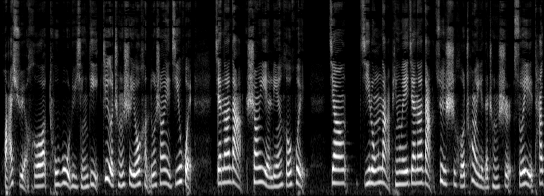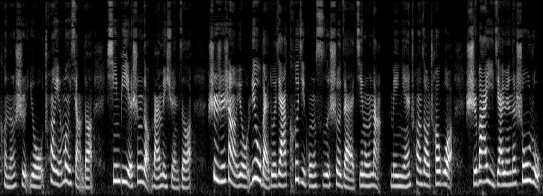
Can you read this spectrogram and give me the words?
滑雪和徒步旅行地。这个城市有很多商业机会。加拿大商业联合会将。吉隆纳评为加拿大最适合创业的城市，所以它可能是有创业梦想的新毕业生的完美选择。事实上，有六百多家科技公司设在吉隆纳，每年创造超过十八亿加元的收入。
